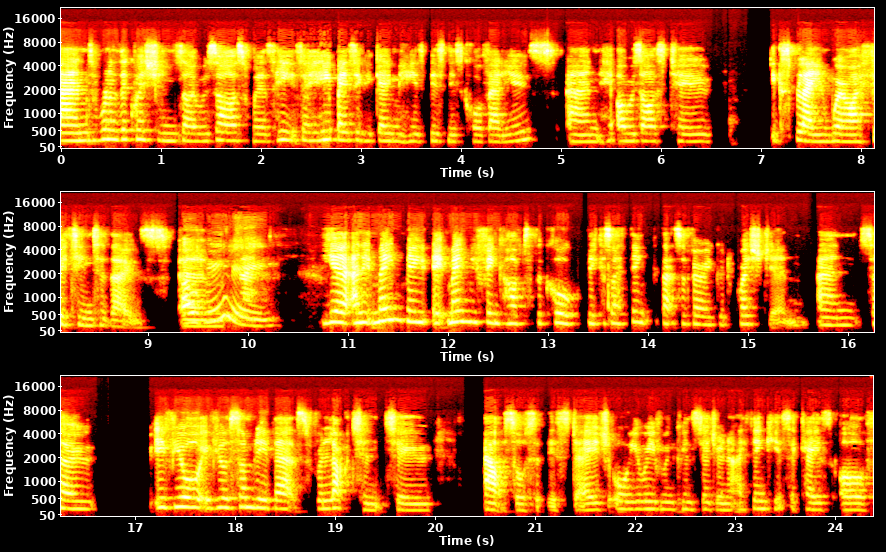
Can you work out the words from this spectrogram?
and one of the questions I was asked was he. So he basically gave me his business core values, and he, I was asked to explain where I fit into those. Oh, um, really? Yeah, and it made me it made me think after the call because I think that's a very good question. And so, if you're if you're somebody that's reluctant to outsource at this stage, or you're even considering it, I think it's a case of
